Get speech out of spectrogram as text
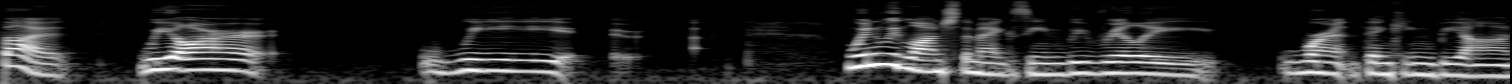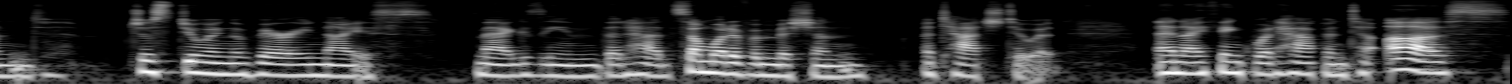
But we are, we, when we launched the magazine, we really weren't thinking beyond just doing a very nice magazine that had somewhat of a mission attached to it. And I think what happened to us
